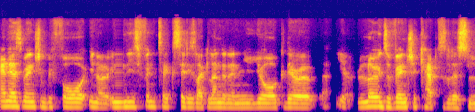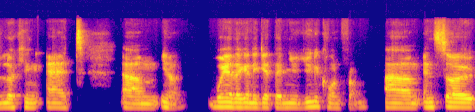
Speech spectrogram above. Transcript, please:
and as mentioned before, you know, in these fintech cities like London and New York, there are you know, loads of venture capitalists looking at, um, you know, where they're going to get their new unicorn from. Um, and so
